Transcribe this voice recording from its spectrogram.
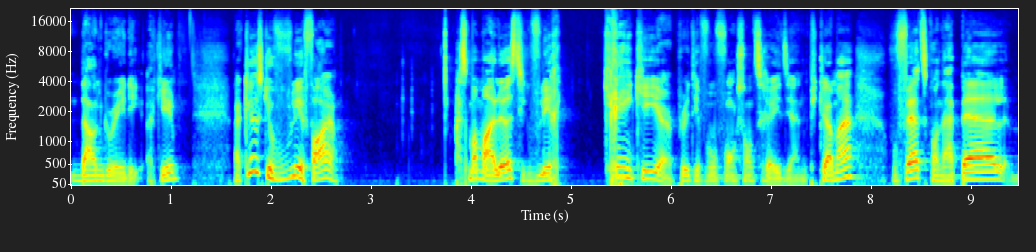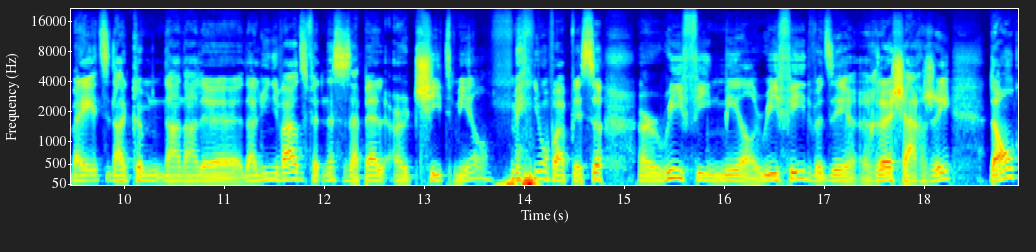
downgrader. OK? Fait que là, ce que vous voulez faire, à ce moment-là, c'est que vous voulez craquer un peu vos fonctions thyroïdiennes. Puis comment vous faites ce qu'on appelle, ben, dans, dans, dans l'univers du fitness, ça s'appelle un cheat meal, mais nous, on va appeler ça un refeed meal. Refeed veut dire recharger. Donc,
